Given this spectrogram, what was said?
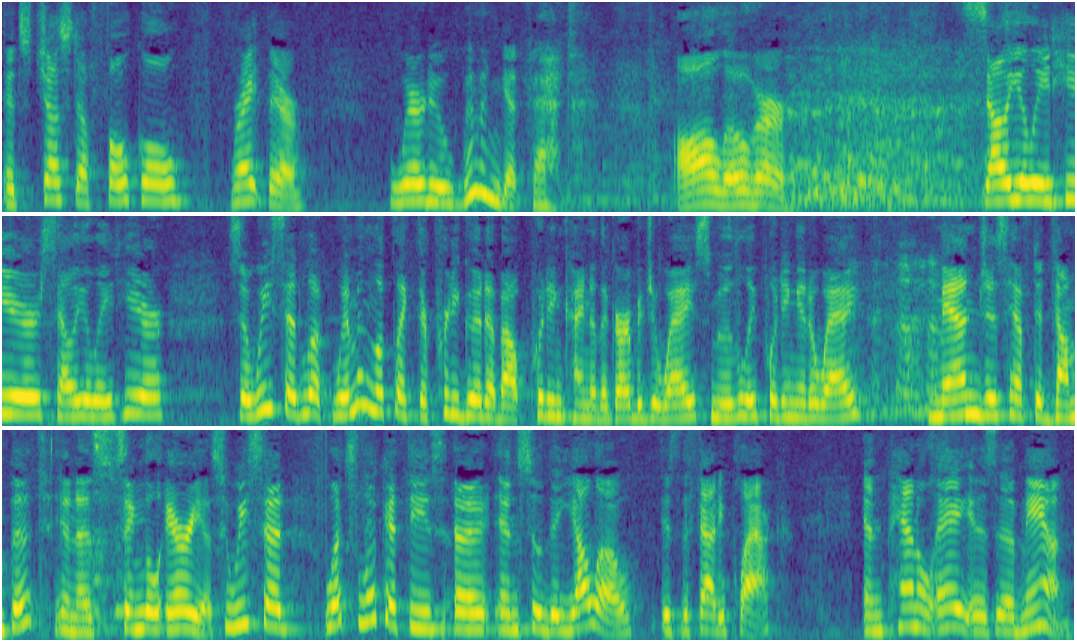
It's just a focal right there. Where do women get fat? All over. cellulite here, cellulite here. So we said, look, women look like they're pretty good about putting kind of the garbage away, smoothly putting it away. Men just have to dump it in a single area. So we said, let's look at these. Uh, and so the yellow is the fatty plaque. And panel A is a man,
